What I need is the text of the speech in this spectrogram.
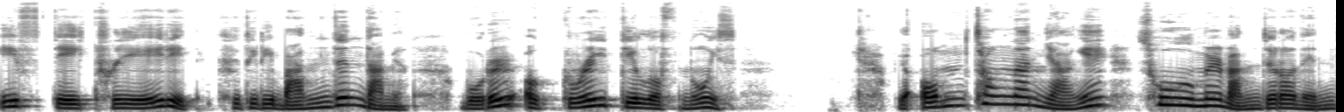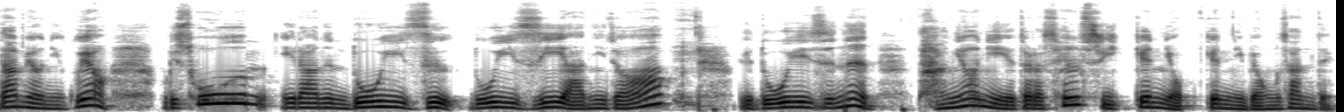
if they created 그들이 만든다면 뭐를 a great deal of noise 엄청난 양의 소음을 만들어낸다면이고요. 우리 소음이라는 노이즈, 노이즈 아니죠? 우리 노이즈는 당연히 얘들아 셀 수 있겠니 없겠니 명사인데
